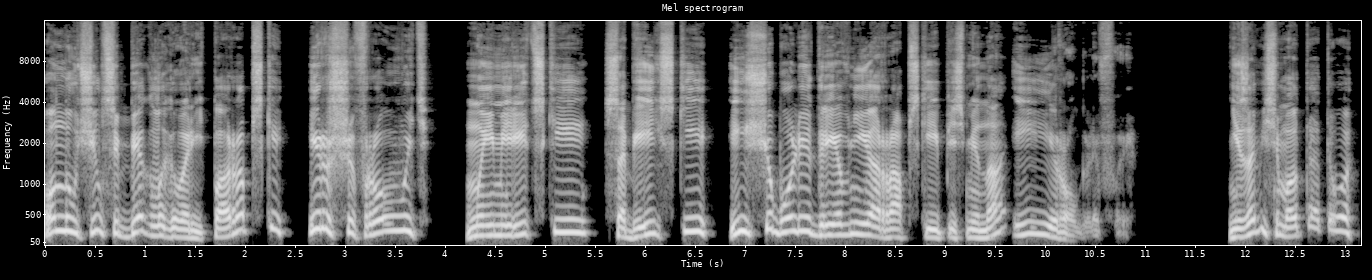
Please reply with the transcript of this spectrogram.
Он научился бегло говорить по-арабски и расшифровывать маимеритские, сабейские и еще более древние арабские письмена и иероглифы. Независимо от этого,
